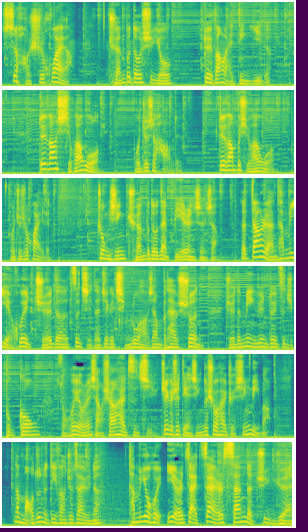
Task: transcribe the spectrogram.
是好是坏啊，全部都是由对方来定义的。对方喜欢我，我就是好的；对方不喜欢我，我就是坏的。重心全部都在别人身上。那当然，他们也会觉得自己的这个情路好像不太顺，觉得命运对自己不公，总会有人想伤害自己，这个是典型的受害者心理嘛。那矛盾的地方就在于呢，他们又会一而再、再而三的去原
